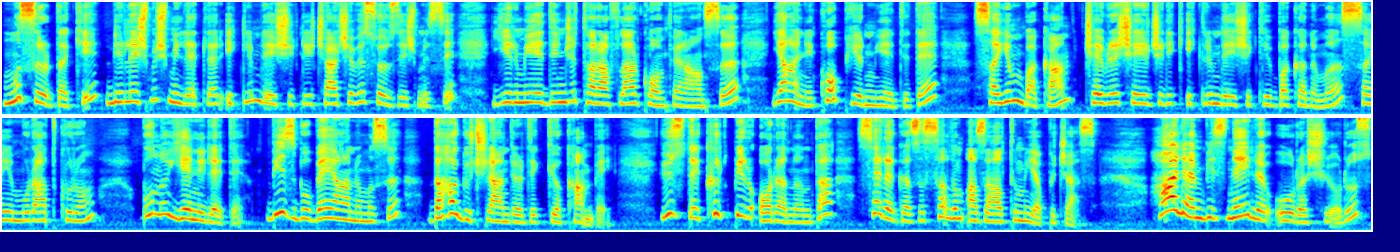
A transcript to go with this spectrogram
Mısır'daki Birleşmiş Milletler İklim Değişikliği Çerçeve Sözleşmesi 27. Taraflar Konferansı yani COP27'de Sayın Bakan, Çevre Şehircilik İklim Değişikliği Bakanımız Sayın Murat Kurum bunu yeniledi. Biz bu beyanımızı daha güçlendirdik Gökhan Bey. Yüzde 41 oranında sera gazı salım azaltımı yapacağız. Halen biz neyle uğraşıyoruz?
